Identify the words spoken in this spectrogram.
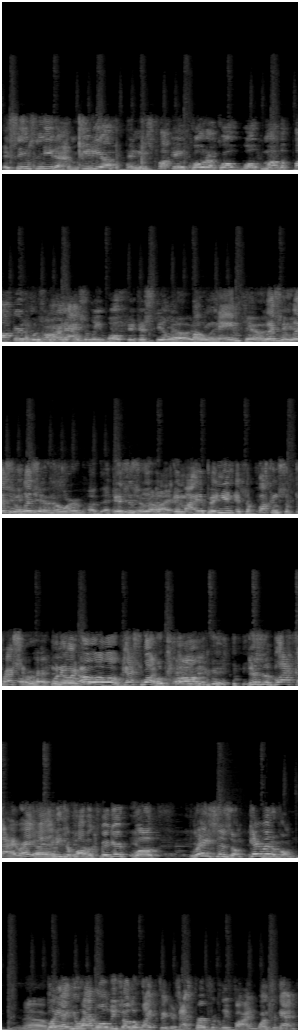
it seems to me that the media and these fucking quote unquote woke motherfuckers, which aren't actually woke, they're just stealing Yo, the fucking name. Yo, listen, nigga. listen, listen. Yeah, don't worry about that. It's just, You're right. in my opinion, it's a fucking suppression. Right. When they're like, oh, oh, oh, guess what? Okay, Um, this is a black guy, right? Yeah, Yeah, he's a yeah. public figure. Well, racism, get rid of him. No, But yet you have all these other white figures. That's perfectly fine. Once again,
